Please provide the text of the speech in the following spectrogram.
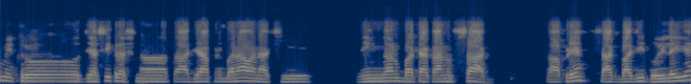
મિત્રો, જય શ્રી કૃષ્ણ. તો આજે આપણે બનાવવાના છીએ રીંગણ બટાકાનું શાક. તો આપણે શાકભાજી ધોઈ લઈએ.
